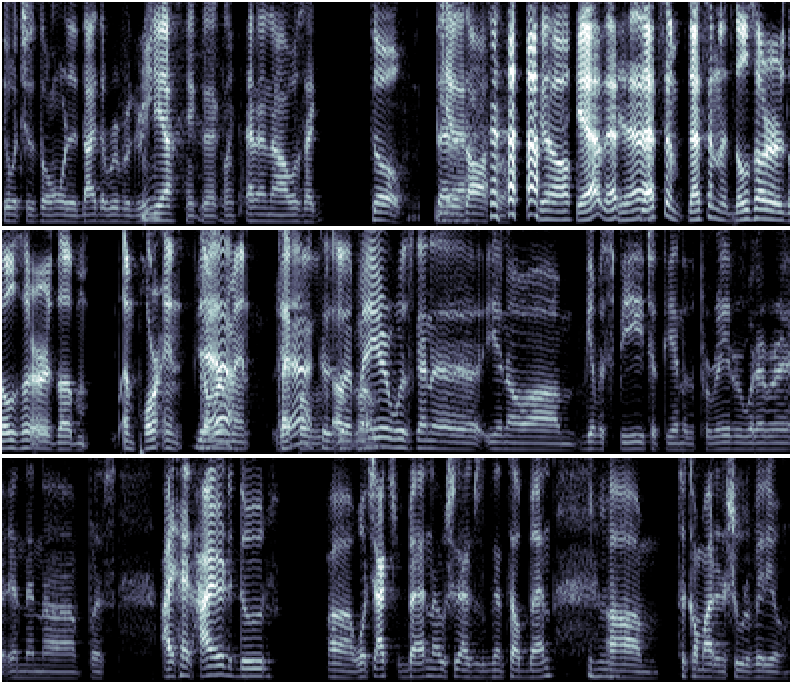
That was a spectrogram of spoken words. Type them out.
which is the one where they dyed the river green." Yeah, exactly. And then I was like, "Dope, that is Yeah. awesome." you know? Yeah, that's Yeah. that's a, that's an those are those are the important government type yeah, of because the mayor was gonna, you know, um, give a speech at the end of the parade or whatever, and then, uh, pues, I had hired a dude, uh, which actually Ben, I was actually gonna tell Ben, Mm-hmm. um, to come out and shoot a video,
